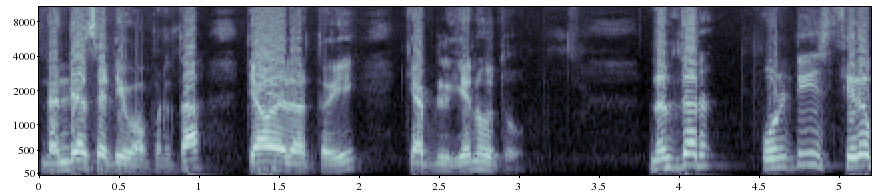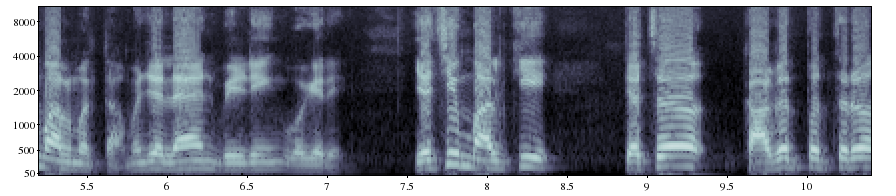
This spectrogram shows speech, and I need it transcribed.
धंद्यासाठी वापरता त्यावेळेला तोही कॅपिटल गेन होतो. नंतर कोणतीही स्थिर मालमत्ता म्हणजे लँड बिल्डिंग वगैरे याची मालकी त्याचं कागदपत्र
